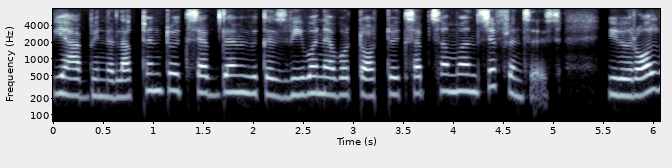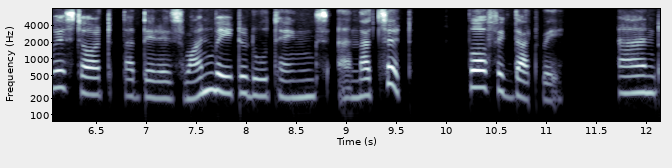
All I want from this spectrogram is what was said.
We have been reluctant to accept them because we were never taught to accept someone's differences. We were always taught that there is one way to do things and that's it. Perfect that way. And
